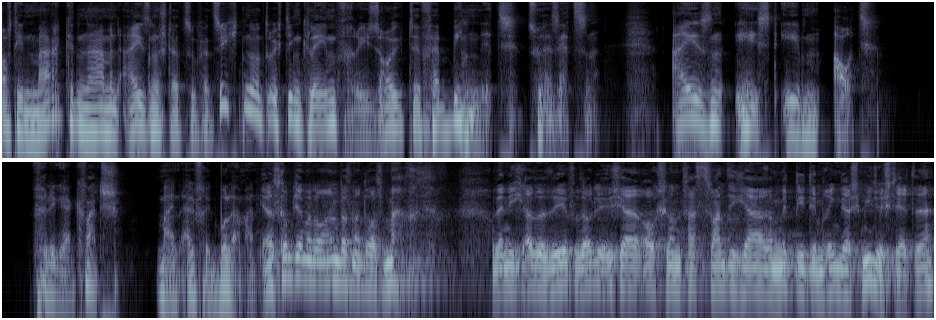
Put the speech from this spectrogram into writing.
auf den Markennamen Eisenstadt zu verzichten und durch den Claim Friseute verbindet zu ersetzen. Eisen ist eben out. Völliger Quatsch, mein Alfred Bullermann. Ja, es kommt ja immer darauf an, was man daraus macht. Wenn ich also sehe, Friseute ist ja auch schon fast 20 Jahre Mitglied im Ring der Schmiedestätte.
